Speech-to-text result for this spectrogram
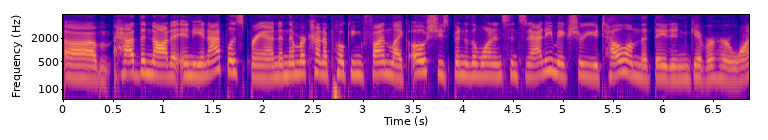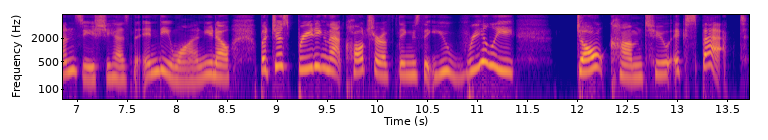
um, had the Nada Indianapolis brand. And then we're kind of poking fun, like, oh, she's been to the one in Cincinnati. Make sure you tell them that they didn't give her her onesie. She has the Indy one, you know, but just breeding that culture of things that you really don't come to expect.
